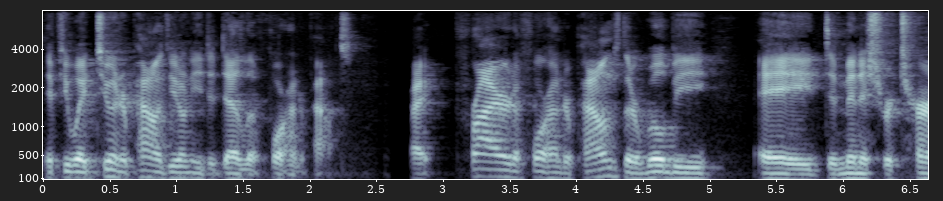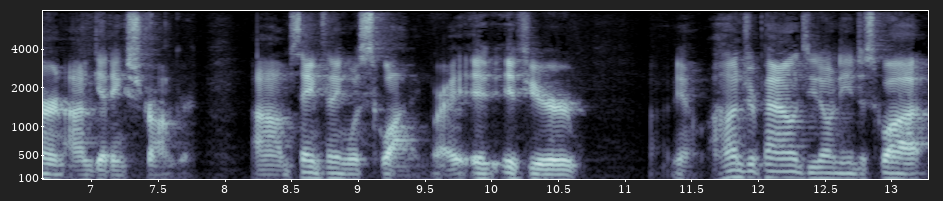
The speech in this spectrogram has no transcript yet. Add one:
if you weigh 200 pounds, you don't need to deadlift 400 pounds, right? Prior to 400 pounds, there will be a diminished return on getting stronger. Um, same thing with squatting, right? If, if, you're, you know, 100 pounds, you don't need to squat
